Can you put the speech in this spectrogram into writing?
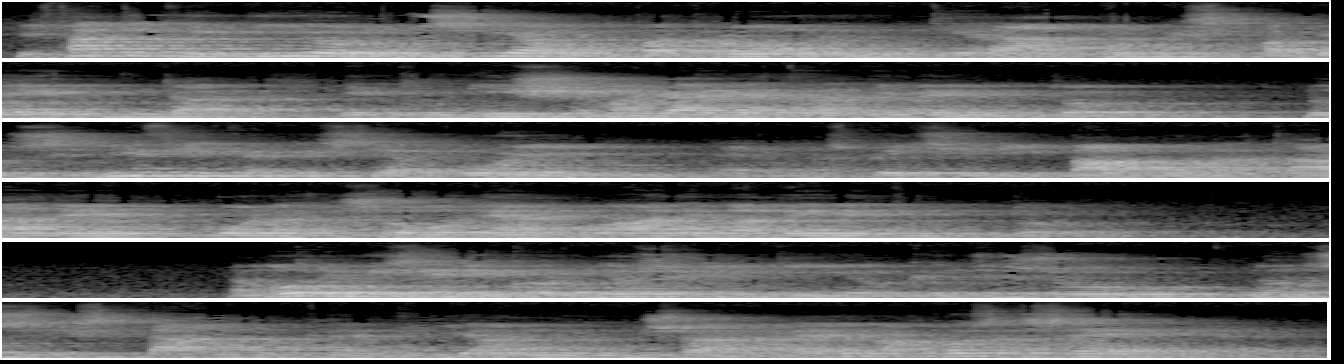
Il fatto che Dio non sia un padrone, un tiranno che spaventa e punisce magari a tradimento, non significa che sia poi eh, una specie di Babbo Natale bonaccione al quale va bene tutto. L'amore misericordioso di Dio che Gesù non si stanca di annunciare è una cosa seria,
